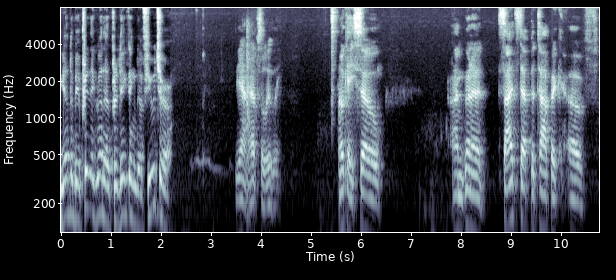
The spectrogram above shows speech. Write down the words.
get to be pretty good at predicting the future. Yeah, absolutely. Okay, so I'm going to sidestep the topic of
